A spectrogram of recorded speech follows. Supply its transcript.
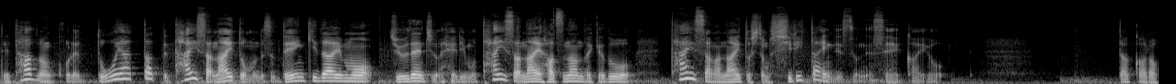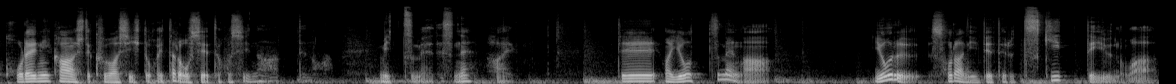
で多分これどうやったって大差ないと思うんです。よ電気代も充電池の減りも大差ないはずなんだけど大差がないとしても知りたいんですよね正解を。だからこれに関して詳しい人がいたら教えてほしいなっていうのが3つ目ですね。はい。で、まあ、4つ目が夜空に出てる月っていうのは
